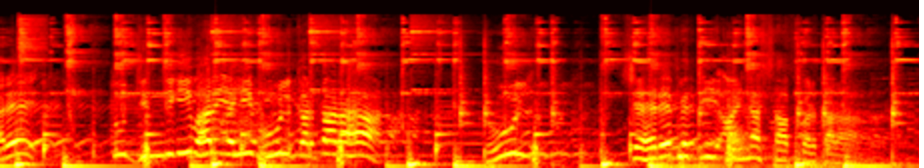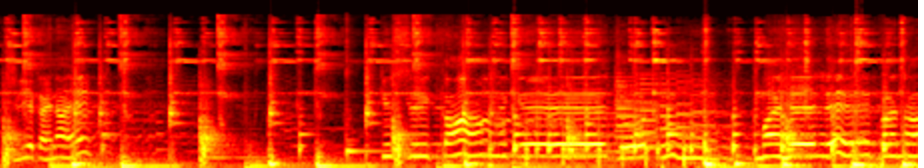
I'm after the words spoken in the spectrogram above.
अरे, तू ज़िंदगी भर यही भूल करता रहा। धूल चेहरे पे थी आईना साफ़ करता रहा। इसलिए कहना है, किस काम के जो तू महले बनाए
